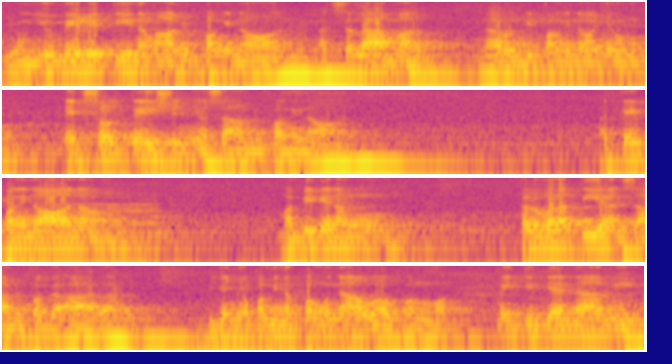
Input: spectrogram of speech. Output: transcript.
yung humility ng aming Panginoon. At salamat, naroon din Panginoon yung exaltation niyo sa aming Panginoon. At kay Panginoon ang mabigyan ng kalwalatian sa aming pag-aaral. Bigyan niyo kami ng pangunawa upang ma- maintindihan namin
